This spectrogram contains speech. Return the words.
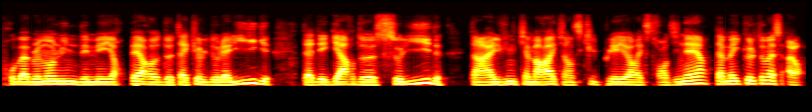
probablement l'une des meilleures paires de tackles de la ligue. Tu as des gardes solides. Tu as Alvin Kamara qui est un skill player extraordinaire. Tu as Michael Thomas. Alors,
